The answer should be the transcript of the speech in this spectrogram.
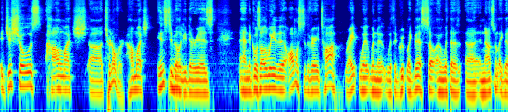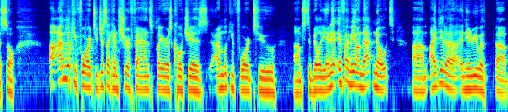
It just shows how much uh, turnover, how much instability there is and it goes all the way to the, almost to the very top, right? When, when it- with a group like this, so and with an uh, announcement like this, so uh, I'm looking forward to just like I'm sure fans, players, coaches. I'm looking forward to um, stability. And if I may, on that note, um, I did a, an interview with uh,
